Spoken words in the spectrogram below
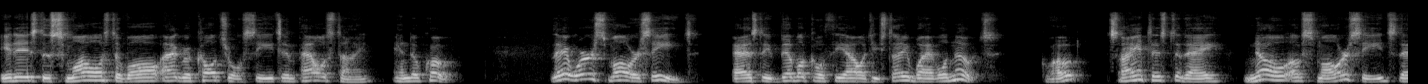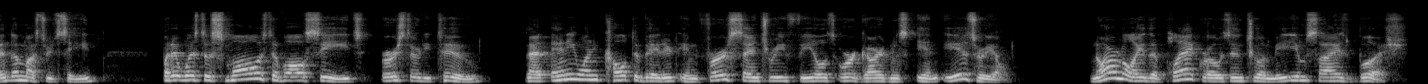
it is the smallest of all agricultural seeds in Palestine. End of quote. There were smaller seeds, as the Biblical Theology Study Bible notes. Quote, scientists today know of smaller seeds than the mustard seed, but it was the smallest of all seeds, verse 32, that anyone cultivated in first century fields or gardens in Israel. Normally, the plant grows into a medium sized bush,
